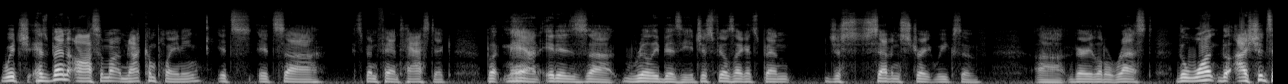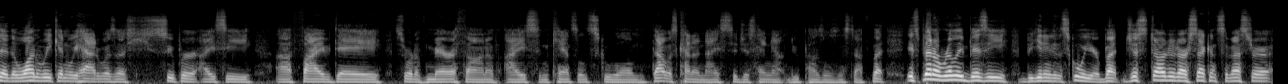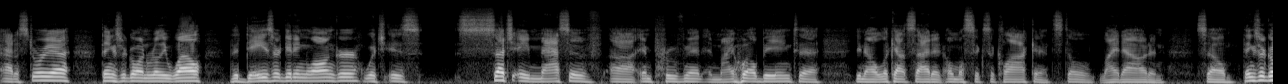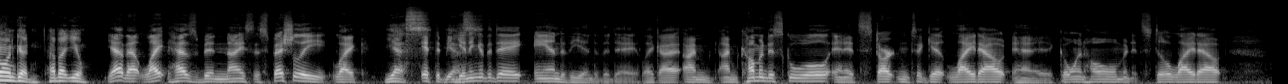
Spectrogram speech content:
which has been awesome. I'm not complaining. It's it's uh, it's been fantastic. But man, it is uh, really busy. It just feels like it's been just seven straight weeks of uh, very little rest. The one, the, I should say, the one weekend we had was a super icy uh, five day sort of marathon of ice and canceled school, and that was kind of nice to just hang out and do puzzles and stuff. But it's been a really busy beginning to the school year. But just started our second semester at Astoria. Things are going really well. The days are getting longer, which is such a massive uh, improvement in my well-being to you know look outside at almost six o'clock and it's still light out and so things are going good how about you Yeah, that light has been nice, especially like yes at the beginning of the day and the end of the day. Like I, I'm I'm coming to school and it's starting to get light out, and going home and it's still light out.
